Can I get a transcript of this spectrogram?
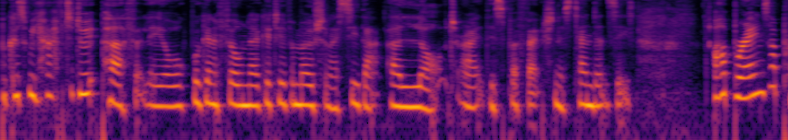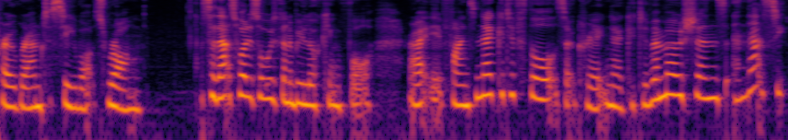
because we have to do it perfectly or we're going to feel negative emotion. I see that a lot, right? This perfectionist tendencies. our brains are programmed to see what's wrong. So that's what it's always going to be looking for, right? It finds negative thoughts that create negative emotions, and that's the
